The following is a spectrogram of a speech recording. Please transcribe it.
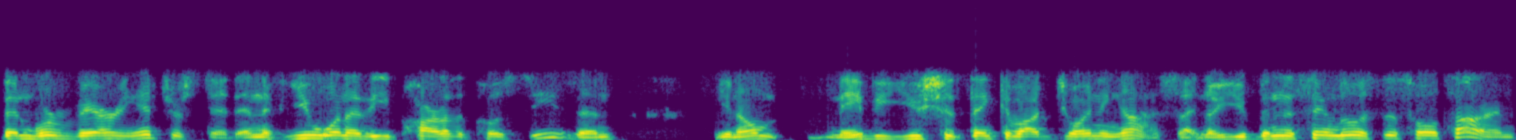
then we're very interested. And if you want to be part of the postseason, you know, maybe you should think about joining us. I know you've been in St. Louis this whole time,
